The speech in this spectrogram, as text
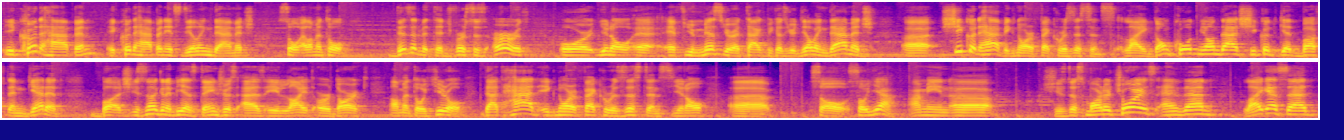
It could happen. It could happen. It's dealing damage. So elemental disadvantage versus Earth or you know uh, if you miss your attack because you're dealing damage uh, she could have ignore effect resistance. Like don't quote me on that. She could get buffed and get it but she's not going to be as dangerous as a light or dark elemental hero that had ignore effect resistance you know? Uh, so so yeah i mean uh, she's the smarter choice. And then like i said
